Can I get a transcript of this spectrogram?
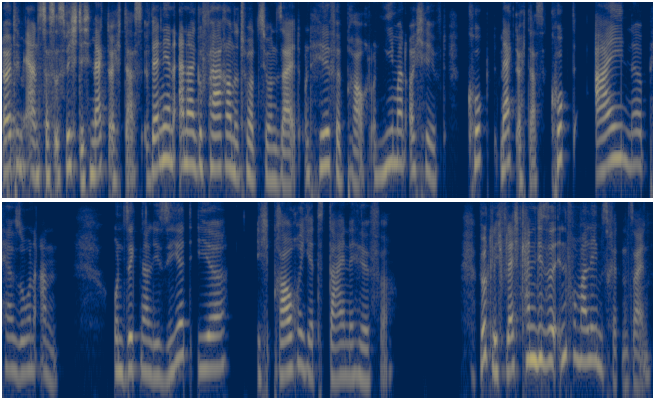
Leute, im Ernst, das ist wichtig. Merkt euch das. Wenn ihr in einer Gefahrensituation seid und Hilfe braucht und niemand euch hilft, guckt, merkt euch das. Guckt eine Person an und signalisiert ihr, ich brauche jetzt deine Hilfe. Wirklich, vielleicht kann diese Info mal lebensrettend sein.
